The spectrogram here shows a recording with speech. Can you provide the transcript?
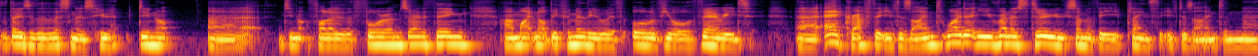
those of the listeners who do not uh, do not follow the forums or anything, I might not be familiar with all of your varied uh, aircraft that you've designed. Why don't you run us through some of the planes that you've designed and uh,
